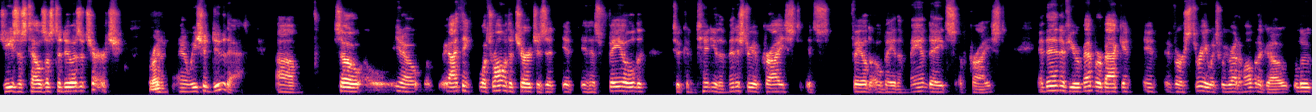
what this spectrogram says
Jesus tells us to do as a church? Right. And, and we should do that. Um, so, you know, I think what's wrong with the church is it, it, it has failed to continue the ministry of Christ. It's failed to obey the mandates of Christ. And then, if you remember back in, in, verse 3, which we read a moment ago, Luke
